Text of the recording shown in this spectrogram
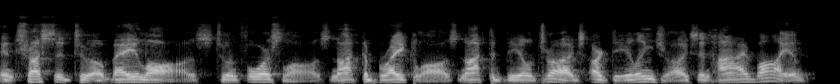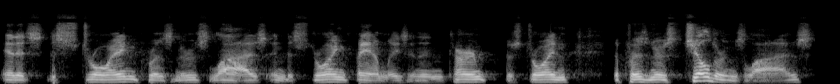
entrusted to obey laws, to enforce laws, not to break laws, not to deal drugs, are dealing drugs in high volume, and it's destroying prisoners' lives and destroying families, and in turn destroying the prisoners' children's lives.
